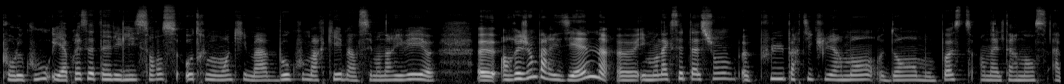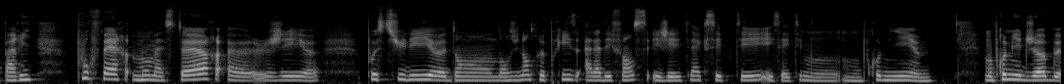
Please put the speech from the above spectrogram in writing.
pour le coup. Et après cette année de licence, autre moment qui m'a beaucoup marqué, ben, c'est mon arrivée en région parisienne et mon acceptation plus particulièrement dans mon poste en alternance à Paris pour faire mon master. J'ai postulé euh, dans, une entreprise à la défense et j'ai été acceptée et ça a été mon, premier, euh, mon premier job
